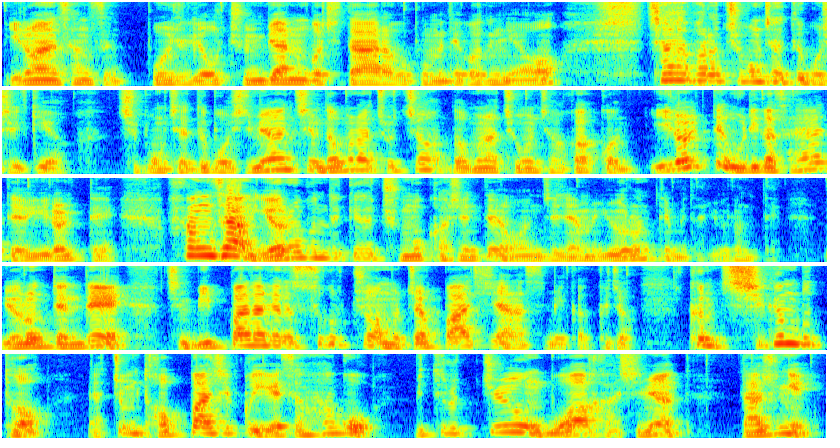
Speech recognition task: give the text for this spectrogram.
이러한 상승 보여주려고 준비하는 것이다 라고 보면 되거든요. 자, 바로 주봉 차트 보실게요. 주봉 차트 보시면 지금 너무나 좋죠? 너무나 좋은 저가권. 이럴 때 우리가 사야 돼요. 이럴 때. 항상 여러분들께서 주목하시는 때는 언제냐면 요런 때입니다. 요런 때. 요런 때인데 지금 밑바닥에서 수급주가 한번 쫙 빠지지 않았습니까? 그죠? 그럼 지금부터 좀 더 빠질 거 예상하고 밑으로 쭉 모아 가시면 나중에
